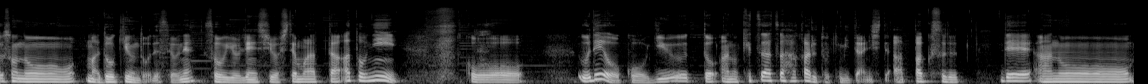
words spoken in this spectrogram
うその、まあ、同期運動ですよね。そういう練習をしてもらった後にこう腕をこうギューッとあの血圧を測る時みたいにして圧迫する。であの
